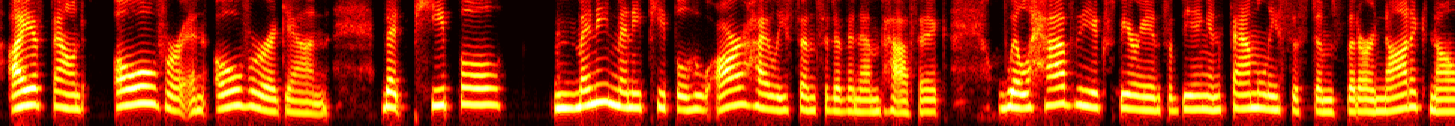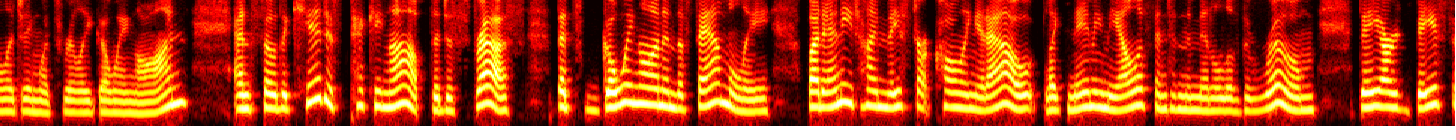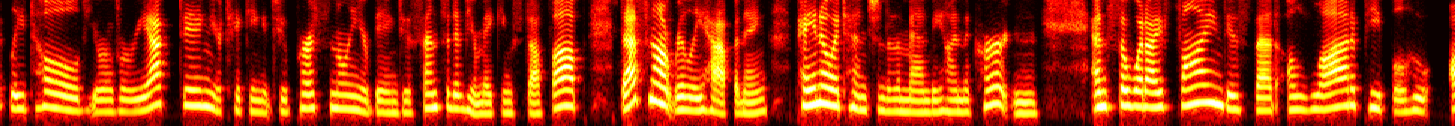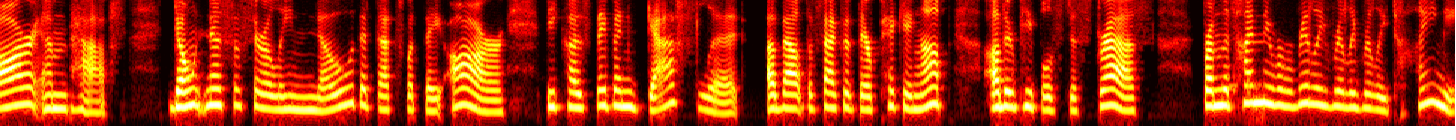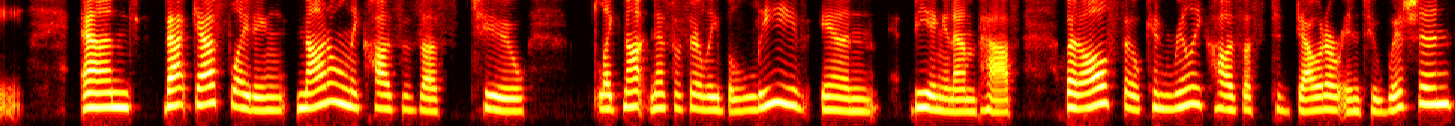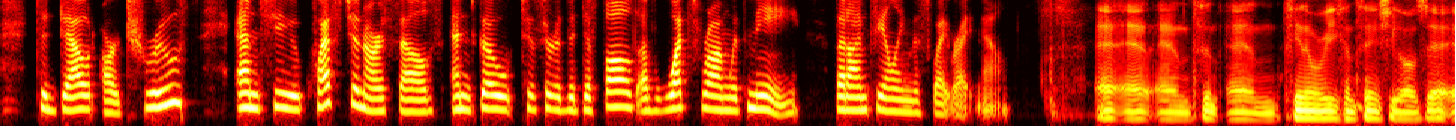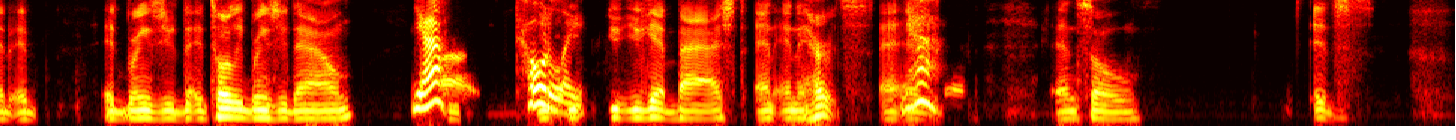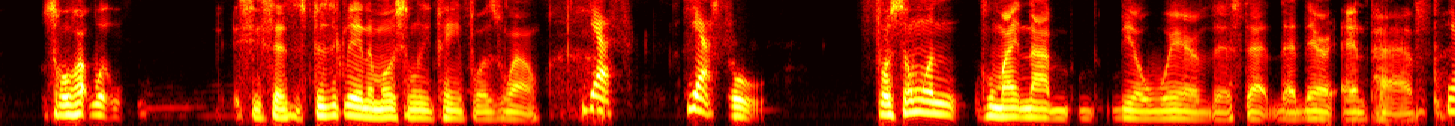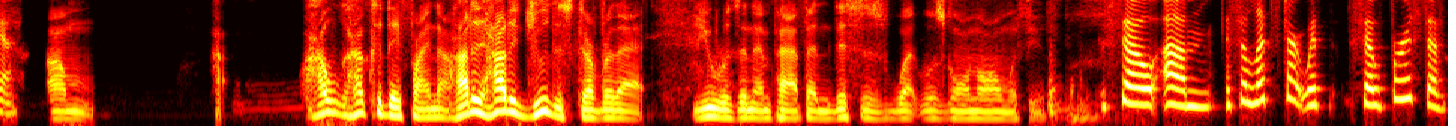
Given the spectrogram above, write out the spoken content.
I have found over and over again that people many, many people who are highly sensitive and empathic will have the experience of being in family systems that are not acknowledging what's really going on. And so the kid is picking up the distress that's going on in the family. But anytime they start calling it out, like naming the elephant in the middle of the room, they are basically told you're overreacting, you're taking it too personally, you're being too sensitive, you're making stuff up. That's not really happening. Pay no attention to the man behind the curtain. And so what I find is that a lot of people who are empaths don't necessarily know that that's what they are because they've been gaslit about the fact that they're picking up other people's distress from the time they were really, really, really tiny. And that gaslighting not only causes us to like not necessarily believe in being an empath, but also can really cause us to doubt our intuition, to doubt our truth, and to question ourselves and go to sort of the default of what's wrong with me that I'm feeling this way right now. And and and, and Tina Marie continues. She goes, "Yeah, it it it brings you. It totally brings you down. Yeah, uh, totally. You, you, you, get bashed, and and it hurts. And, yeah, and, and so it's so what, what she says it's physically and emotionally painful as well. Yes. Yes. So for someone who might not be aware of this, that that they're an empath, yeah. Um, how how could they find out? How did how did you discover that you was an empath and this is what was going on with you? So um so let's start with so first of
